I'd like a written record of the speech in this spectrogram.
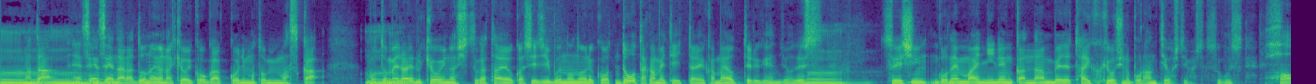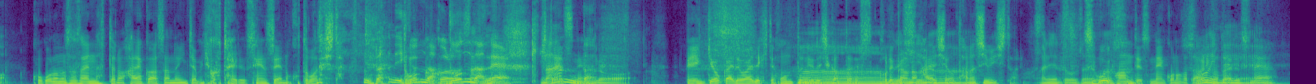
ん。またえー先生ならどのような教育を学校に求めますか？求められる教員の質が多様化し自分の能力をどう高めていったらいいか迷っている現状です。推進5年前に2年間南米で体育教師のボランティアをしていました。すごいですね。は心の支えになったのは早川さんのインタビューに答える先生の言葉 でした？あ何がどんなどんなね聞きたいですね。だろう。勉強会でお会いできて本当に嬉しかったです。これからの配信を楽しみにしております。ありがとうございます。すごいファンですねこの方。ありがたいですね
